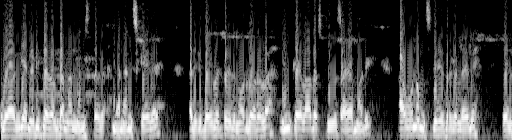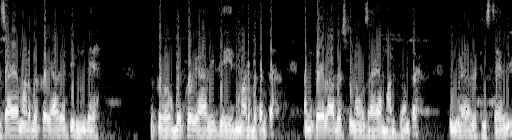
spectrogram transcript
ಅದು ಹಂಗೆ ನಡೀತದೆ ಅಂತ ನನ್ನ ಅನಿಸ್ತದೆ ನನ್ನ ಅನಿಸಿಕೆ ಇದೆ. ಅದಕ್ಕೆ ದಯವಿಟ್ಟು ಇದು ನೋಡಿದವರೆಲ್ಲ, ನಿಮ್ಮ ಕೈಲಾದಷ್ಟು ನೀವು ಸಹಾಯ ಮಾಡಿ. ನಾವು ನಮ್ಮ ಸ್ನೇಹಿತರುಗಳ ಹೇಳಿ ಏನು ಸಹಾಯ ಮಾಡಬೇಕು, ಯಾವ ರೀತಿ ಮುಂದೆ ಹೋಗಬೇಕು, ಯಾವ ರೀತಿ ಇದು ಮಾಡಬೇಕಂತ ನಮ್ಮ ಕೈಲಾದಷ್ಟು ನಾವು ಸಹಾಯ ಮಾಡ್ತೀವಿ ಅಂತ ನಿಮ್ಗೆಲ್ಲರಿಗೂ ತಿಳಿಸ್ತಾ ಇದ್ದೀನಿ.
